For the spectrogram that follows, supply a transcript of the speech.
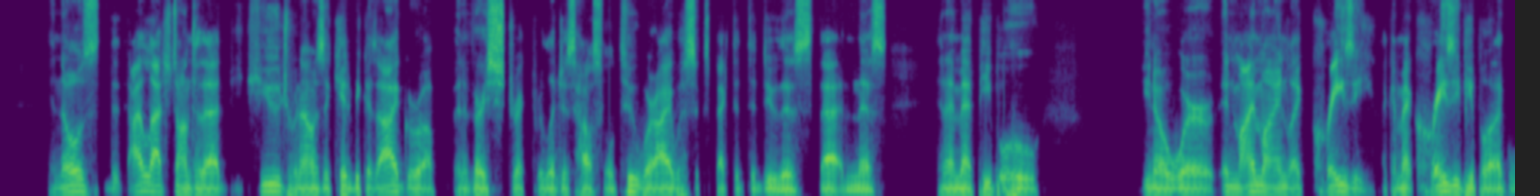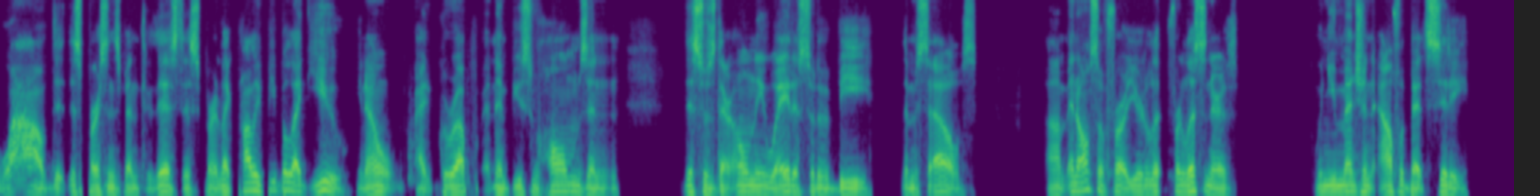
And those I latched onto that huge when I was a kid because I grew up in a very strict religious household too, where I was expected to do this, that, and this. And I met people who you know, were in my mind like crazy. Like I met crazy people like, wow, th- this person's been through this, this, like probably people like you, you know, I grew up in abusive homes and this was their only way to sort of be themselves. Um, and also for your, for listeners, when you mentioned Alphabet City,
